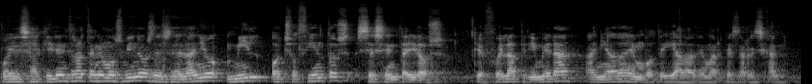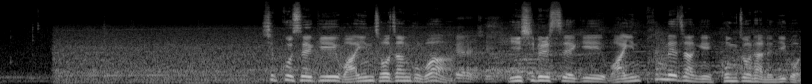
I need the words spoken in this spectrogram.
Pues aquí dentro tenemos vinos desde el año 1862, que fue la primera añada embotellada de Marqués de Riscal. 19세기 와인 저장고와 21세기 와인 판매장이 공존하는 이곳.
